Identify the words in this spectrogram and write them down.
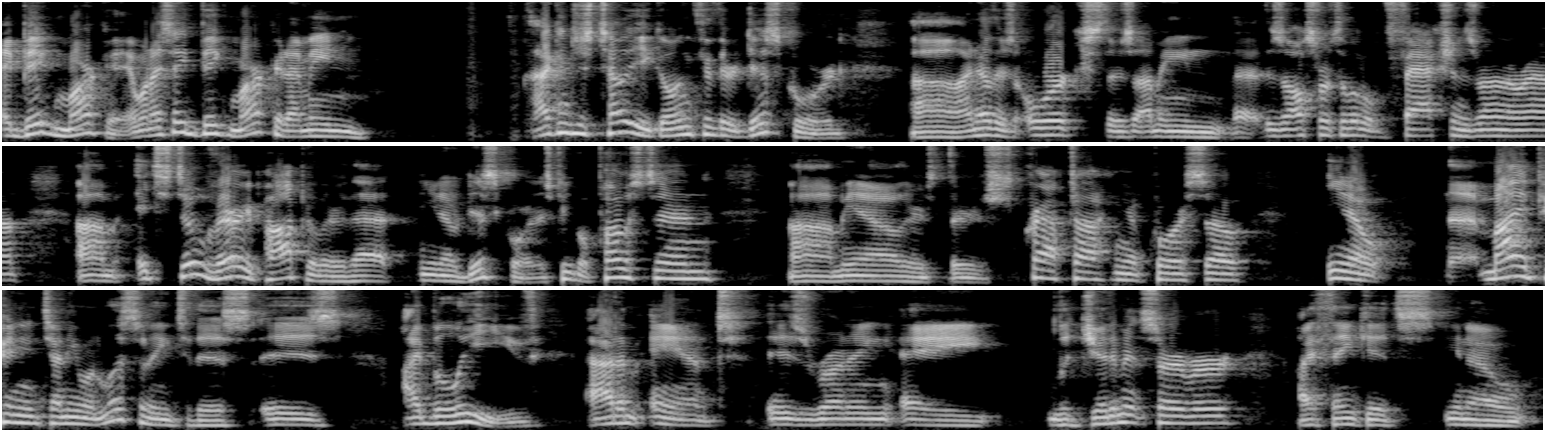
a big market. And when I say big market, I mean I can just tell you going through their Discord uh, I know there's orcs. There's, I mean, uh, there's all sorts of little factions running around. Um, it's still very popular that you know Discord. There's people posting. Um, you know, there's there's crap talking, of course. So, you know, uh, my opinion to anyone listening to this is, I believe Adam Ant is running a legitimate server. I think it's you know.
